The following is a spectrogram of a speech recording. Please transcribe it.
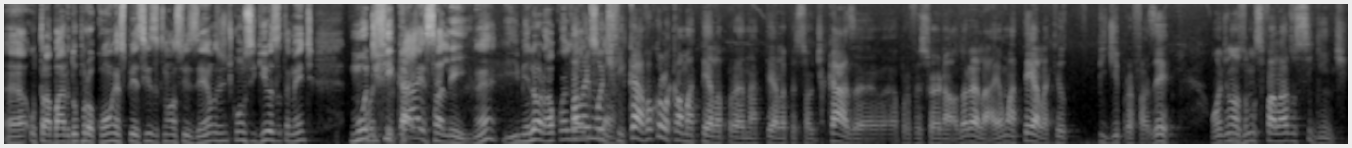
eh, o trabalho do PROCON e as pesquisas que nós fizemos, a gente conseguiu exatamente modificar, Modificar. essa lei né? e melhorar a qualidade Fala em modificar, vou colocar uma tela pra, na tela, pessoal de casa, a professor Arnaldo, olha lá, é uma tela que eu pedi para fazer, onde nós vamos falar do seguinte,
